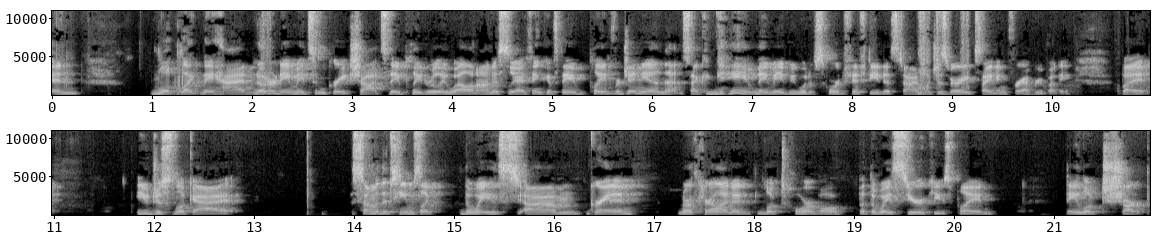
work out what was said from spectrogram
and looked like they had Notre Dame made some great shots. They played really well, and honestly, I think if they played Virginia in that second game, they maybe would have scored 50 this time, which is very exciting for everybody. But you just look at some of the teams, like the way, um, granted, North Carolina looked horrible, but the way Syracuse played, they looked sharp.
